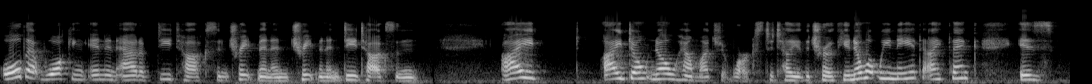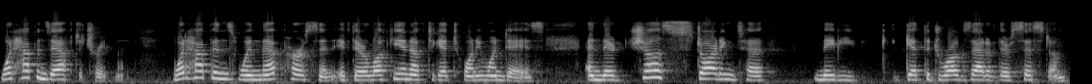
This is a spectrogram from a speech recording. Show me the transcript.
all that walking in and out of detox and treatment and treatment and detox and I I don't know how much it works, to tell you the truth. You know what we need, I think, is what happens after treatment. What happens when that person, if they're lucky enough to get 21 days, and they're just starting to maybe get the drugs out of their system,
